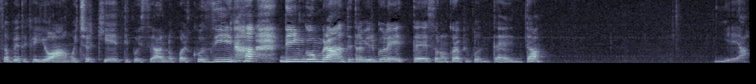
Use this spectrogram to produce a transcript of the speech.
sapete che io amo i cerchietti poi se hanno qualcosina di ingombrante tra virgolette sono ancora più contenta. Yeah.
